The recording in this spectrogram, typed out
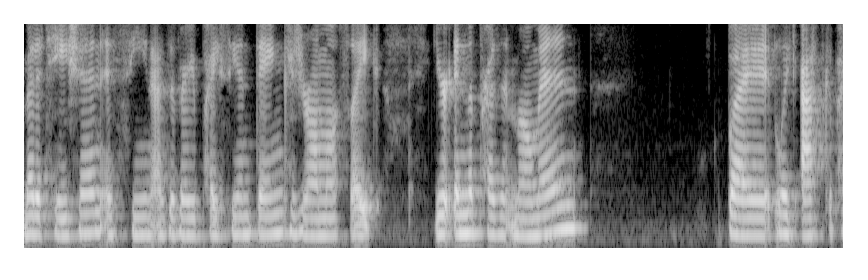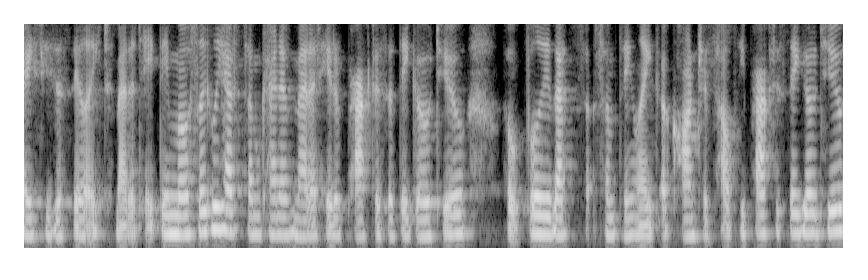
meditation is seen as a very Piscean thing because you're almost like, you're in the present moment but like ask a Pisces if they like to meditate. They most likely have some kind of meditative practice that they go to. Hopefully, that's something like a conscious, healthy practice they go to.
